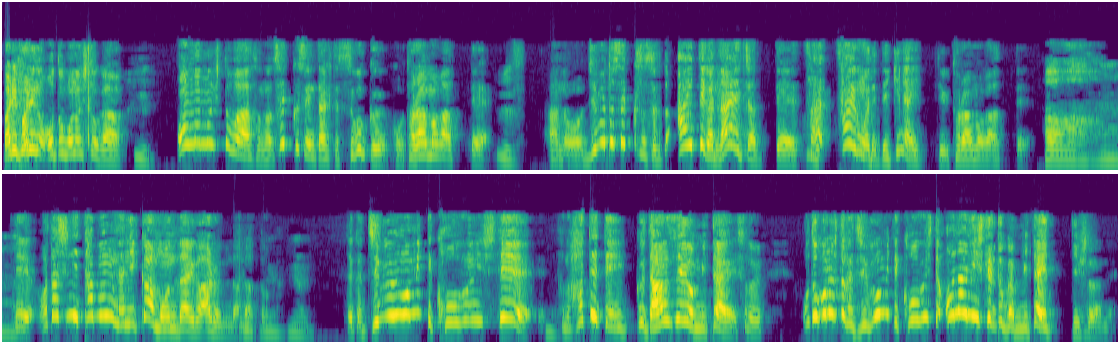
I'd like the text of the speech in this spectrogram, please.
バリバリの男の人が、うん。女の人はそのセックスに対してすごくこうトラウマがあって、うん。あの、自分とセックスすると相手が慣れちゃって、さ最後までできないっていうトラウマがあって。で、私に多分何か問題があるんだなと。うんうんだから自分を見て興奮して、その果てていく男性を見たい。その男の人が自分を見て興奮してオナニーしてるとこが見たいっていう人なんだよ。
